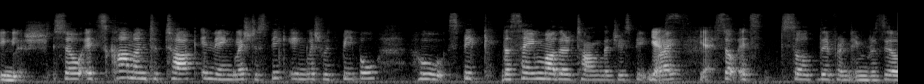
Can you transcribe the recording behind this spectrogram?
English. So it's common to talk in English, to speak English with people who speak the same mother tongue that you speak, Yes, right? yes. So it's so different in Brazil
